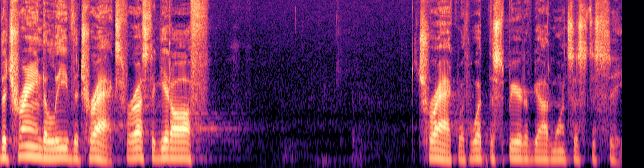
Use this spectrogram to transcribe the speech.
the train to leave the tracks, for us to get off track with what the Spirit of God wants us to see.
